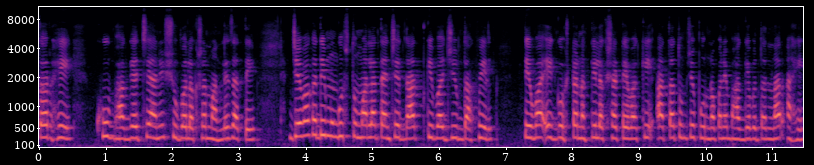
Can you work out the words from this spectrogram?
तर हे खूप भाग्याचे आणि शुभ लक्षण मानले जाते. जेव्हा कधी मुंगूस तुम्हाला त्यांचे दात किंवा जीभ दाखवेल तेव्हा एक गोष्ट नक्की लक्षात ठेवा की आता तुमचे पूर्णपणे भाग्य बदलणार आहे.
